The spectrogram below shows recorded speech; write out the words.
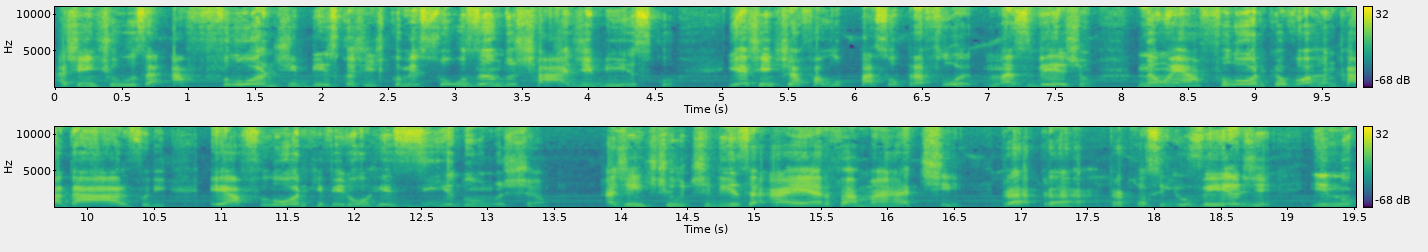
A gente usa a flor de hibisco, a gente começou usando o chá de hibisco e a gente já falou, passou para a flor. Mas vejam, não é a flor que eu vou arrancar da árvore, é a flor que virou resíduo no chão. A gente utiliza a erva mate para conseguir o verde. E no,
